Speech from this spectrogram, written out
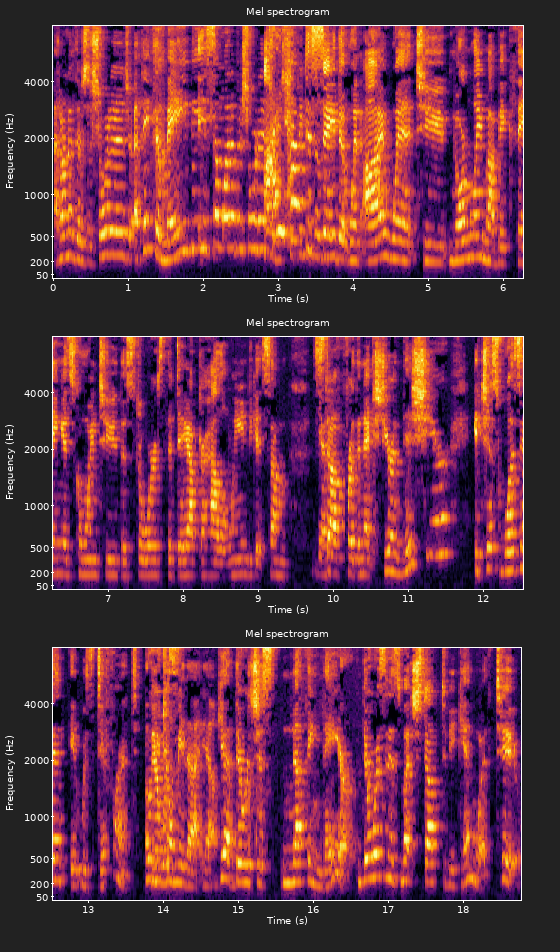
I don't know if there's a shortage. I think there may be somewhat of a shortage. I have to say that when I went to, normally my big thing is going to the stores the day after Halloween to get some Yeah. stuff for the next year. And this year, it just wasn't, it was different. Oh, there you was, told me that, yeah. Yeah, there was just nothing there. There wasn't as much stuff to begin with, too.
